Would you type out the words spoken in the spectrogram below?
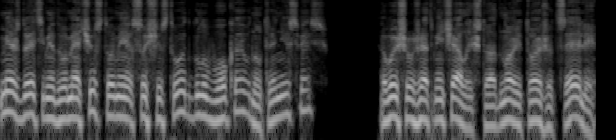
между этими двумя чувствами существует глубокая внутренняя связь. Выше уже отмечалось, что одной и той же цели,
